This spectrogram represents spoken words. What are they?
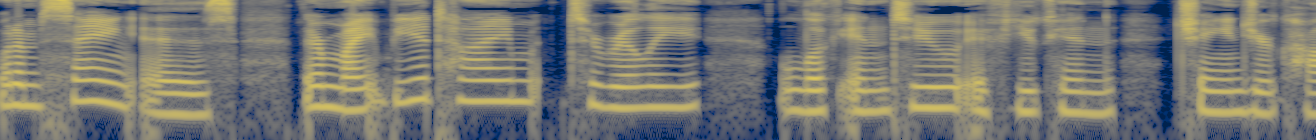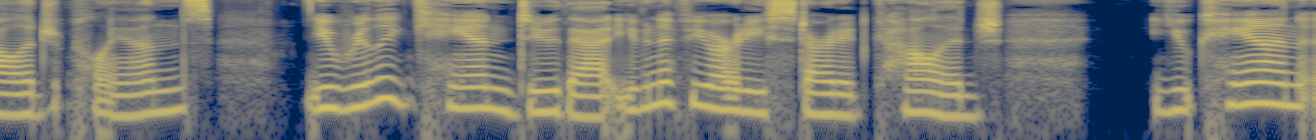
What I'm saying is there might be a time to really look into if you can change your college plans. You really can do that even if you already started college you can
